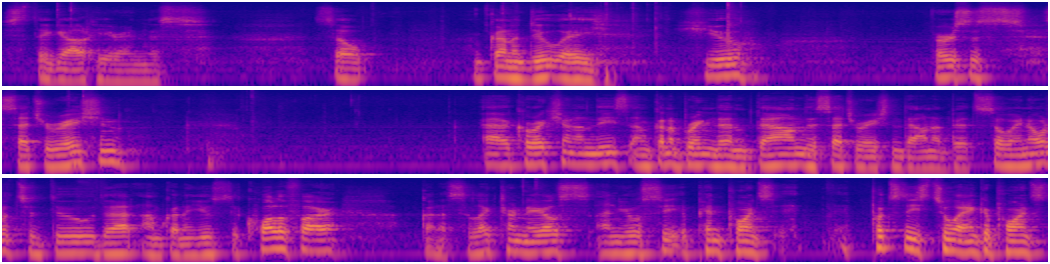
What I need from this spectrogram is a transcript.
stick out here in this. So I'm gonna do a hue versus saturation uh, correction on these. I'm gonna bring them down, the saturation down a bit. So in order to do that, I'm gonna use the qualifier. I'm gonna select her nails and you'll see it pinpoints, it puts these two anchor points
